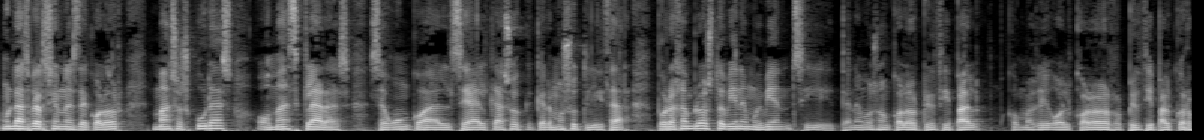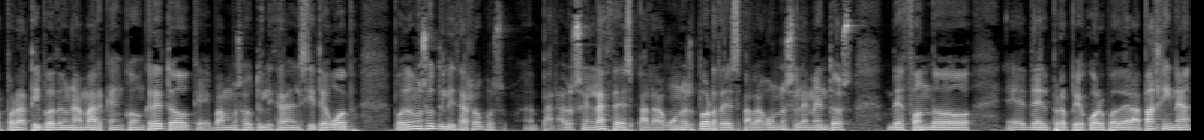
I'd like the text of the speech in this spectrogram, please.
unas versiones de color más oscuras o más claras, según cual sea el caso que queremos utilizar. Por ejemplo, esto viene muy bien si tenemos un color principal, como os digo, el color principal corporativo de una marca en concreto que vamos a utilizar en el sitio web, podemos utilizarlo pues, para los enlaces, para algunos bordes, para algunos elementos de fondo eh, del propio cuerpo de la página,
